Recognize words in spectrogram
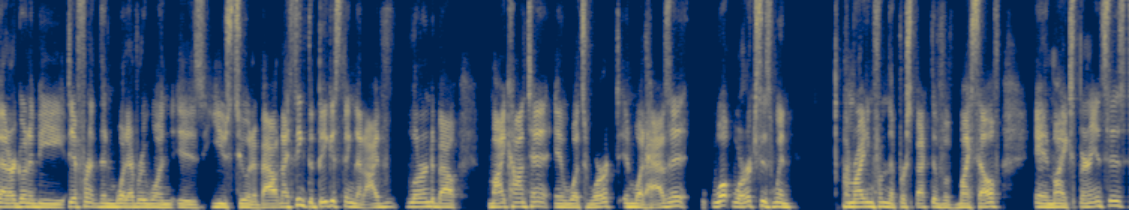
that are going to be different than what everyone is used to and about? And I think the biggest thing that I've learned about my content and what's worked and what hasn't what works is when I'm writing from the perspective of myself and my experiences.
